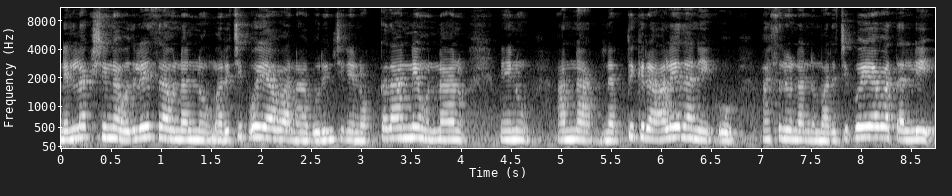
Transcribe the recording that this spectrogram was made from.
నిర్లక్ష్యంగా వదిలేసావు నన్ను. మరిచిపోయావా? నా గురించి నేను ఒక్కదాన్నే ఉన్నాను. నేను అన్న జ్ఞప్తికి రాలేదా నీకు? అసలు నన్ను మరచిపోయావా తల్లి?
